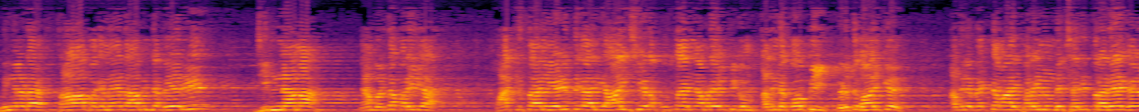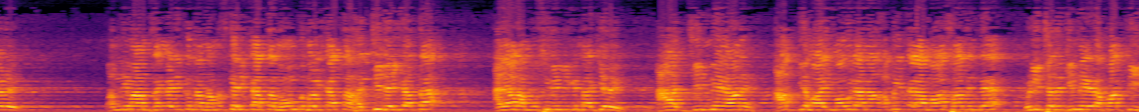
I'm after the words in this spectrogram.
നിങ്ങളുടെ സ്ഥാപക നേതാവിന്റെ പേര് ജിന്നാമ. ഞാൻ വെറുതെ പറയില്ല. പാകിസ്ഥാനി എഴുത്തുകാരി ആയിഷയുടെ പുസ്തകം ഞാൻ അവിടെ ഏൽപ്പിക്കും. അതിന്റെ കോപ്പി എടുത്തു വായിക്ക്. അതിൽ വ്യക്തമായി പറയുന്നുണ്ട് ചരിത്ര രേഖകൾ പന്നിമാംസം കഴിക്കുന്ന നമസ്കരിക്കാത്ത നോമ്പ് നോൽക്കാത്ത ഹജ്ജ് ചെയ്യാത്ത അയാളാ മുസ്ലിം ലീഗ് ഉണ്ടാക്കിയത്. ആ ജിന്നയാണ് ആദ്യമായി മൗലാന അബുൽ കലാം ആസാദിന്റെ വിളിച്ചത് ജിന്നയുടെ പാർട്ടി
